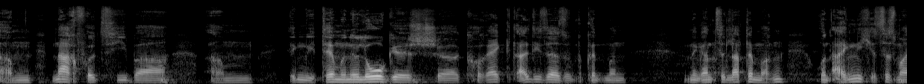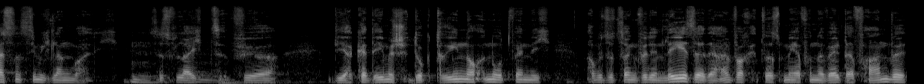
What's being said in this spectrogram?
ähm, nachvollziehbar, ähm, irgendwie terminologisch äh, korrekt, all diese, also könnte man eine ganze Latte machen. Und eigentlich ist das meistens ziemlich langweilig. Mhm. Es ist vielleicht für die akademische Doktrin notwendig, aber sozusagen für den Leser, der einfach etwas mehr von der Welt erfahren will,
